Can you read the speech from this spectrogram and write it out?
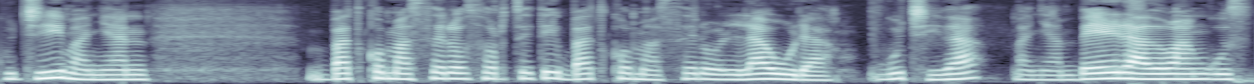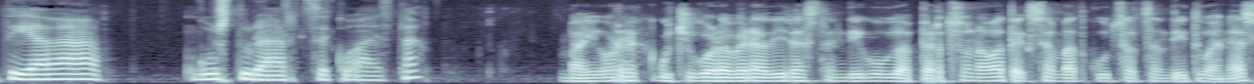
Gutxi, baina bat koma zero zortzitik bat koma zero laura gutxi da, baina behera doan guztia da gustura hartzekoa, ez da? Bai, horrek gutxi gora bera dirazten digu da pertsona batek zenbat kutsatzen dituen, ez?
